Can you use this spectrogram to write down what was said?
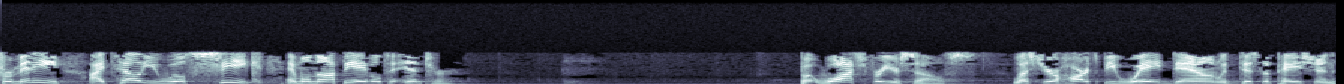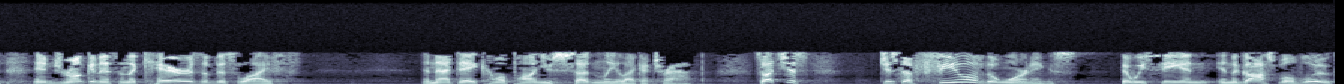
For many, I tell you, will seek and will not be able to enter. But watch for yourselves lest your hearts be weighed down with dissipation and drunkenness and the cares of this life, and that day come upon you suddenly like a trap. So that's just just a few of the warnings that we see in, in the Gospel of Luke.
